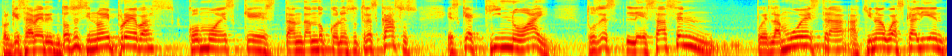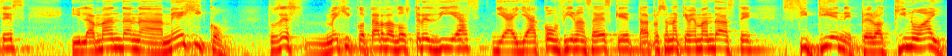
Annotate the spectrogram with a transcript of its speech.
porque a ver, entonces si no hay pruebas, ¿cómo es que están dando con esos tres casos? Es que aquí no hay. Entonces les hacen pues la muestra aquí en Aguascalientes y la mandan a México. Entonces, México tarda dos, tres días y allá confirman, ¿sabes qué? Tal persona que me mandaste sí tiene, pero aquí no hay.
